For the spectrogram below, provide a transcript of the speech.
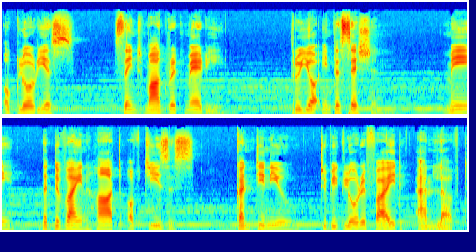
O glorious Saint Margaret Mary, through your intercession, may the divine heart of Jesus continue to be glorified and loved.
